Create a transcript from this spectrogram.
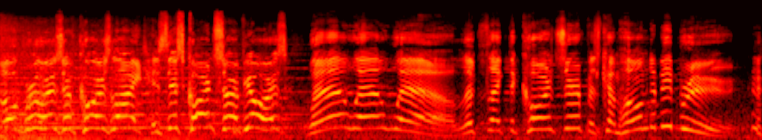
Oh, brewers of Coors Light, is this corn syrup yours? Well, well, well. Looks like the corn syrup has come home to be brewed.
